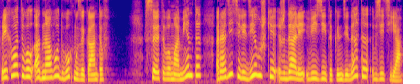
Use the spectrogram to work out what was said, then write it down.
прихватывал одного-двух музыкантов. С этого момента родители девушки ждали визита кандидата в зятья.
